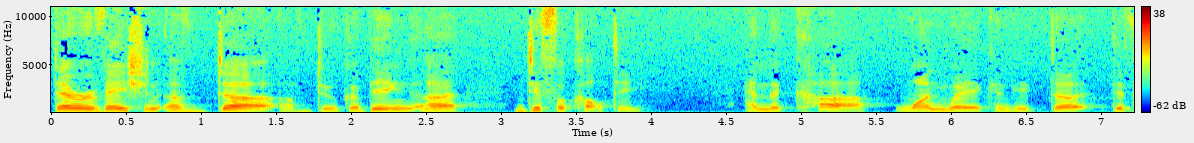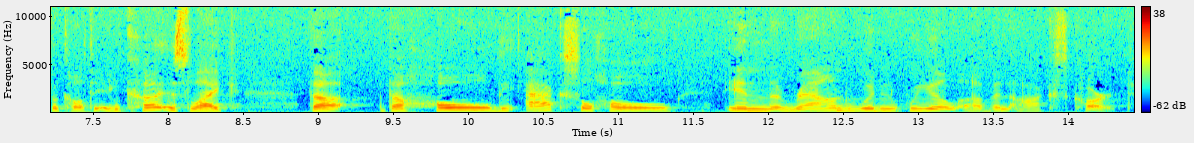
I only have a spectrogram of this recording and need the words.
derivation of da, of dukkha, being uh, difficulty. And the ka, one way it can be difficulty. And ka is like the, the hole, the axle hole in the round wooden wheel of an ox cart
